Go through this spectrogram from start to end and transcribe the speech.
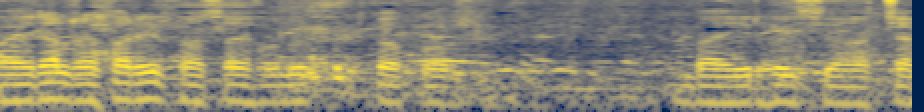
ভাইরাল রেফারির পাশায় হলুদ কাপড় বাহির হয়েছে আচ্ছা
